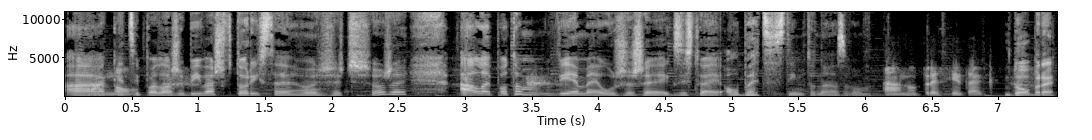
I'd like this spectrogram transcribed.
A Áno. keď si povedal, že bývaš v Torise, že čože? Ale potom vieme už, že existuje aj obec s týmto názvom. Áno, presne tak. Dobre,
